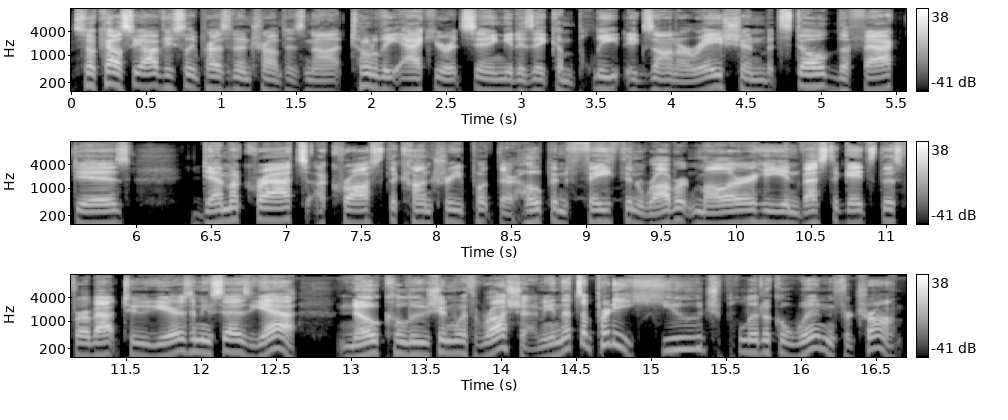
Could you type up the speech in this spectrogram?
So, Kelsey, obviously, President Trump is not totally accurate saying it is a complete exoneration, but still, the fact is Democrats across the country put their hope and faith in Robert Mueller. He investigates this for about two years and he says, yeah, no collusion with Russia. I mean, that's a pretty huge political win for Trump.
